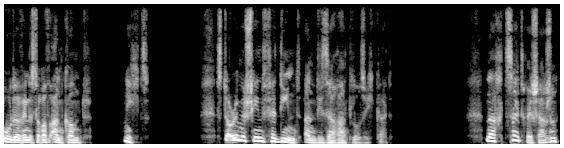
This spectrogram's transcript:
Oder wenn es darauf ankommt, nichts. Story Machine verdient an dieser Ratlosigkeit. Nach Zeitrecherchen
